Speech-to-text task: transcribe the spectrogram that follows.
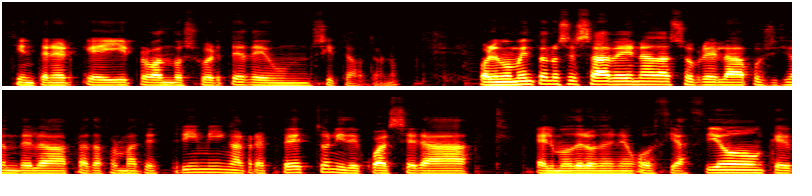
sin tener que ir probando suerte de un sitio a otro. ¿no? Por el momento no se sabe nada sobre la posición de las plataformas de streaming al respecto, ni de cuál será el modelo de negociación que,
